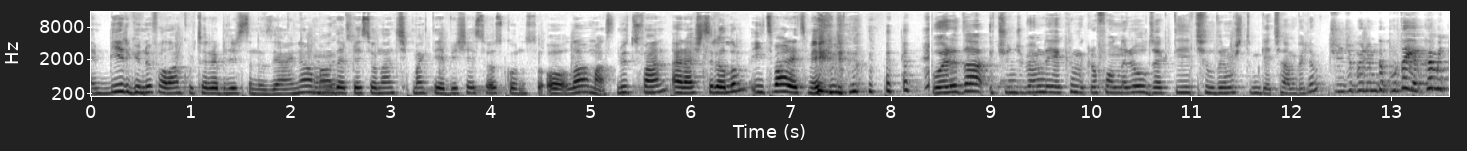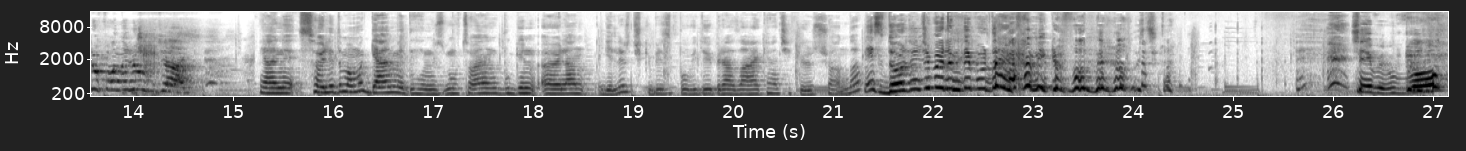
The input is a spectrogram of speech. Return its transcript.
yani bir günü falan kurtarabilirsiniz yani ama Evet. depresyondan çıkmak diye bir şey söz konusu olamaz. Lütfen araştıralım, itibar etmeyelim. Bu arada 3. bölümde yaka mikrofonları olacak diye çıldırmıştım geçen bölüm. 3. bölümde burada yaka mikrofonları olacak. Yani söyledim ama gelmedi henüz. Muhtemelen bugün öğlen gelir. Çünkü biz bu videoyu biraz daha erken çekiyoruz şu anda. Neyse 4. bölümde burada yaka mikrofonları olacak. şey böyle wow.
